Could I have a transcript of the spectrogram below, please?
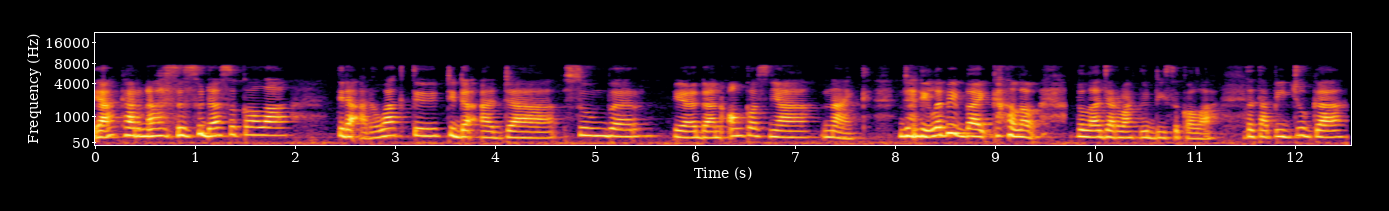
Ya, karena sesudah sekolah tidak ada waktu, tidak ada sumber, ya dan ongkosnya naik. Jadi lebih baik kalau belajar waktu di sekolah. Tetapi juga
